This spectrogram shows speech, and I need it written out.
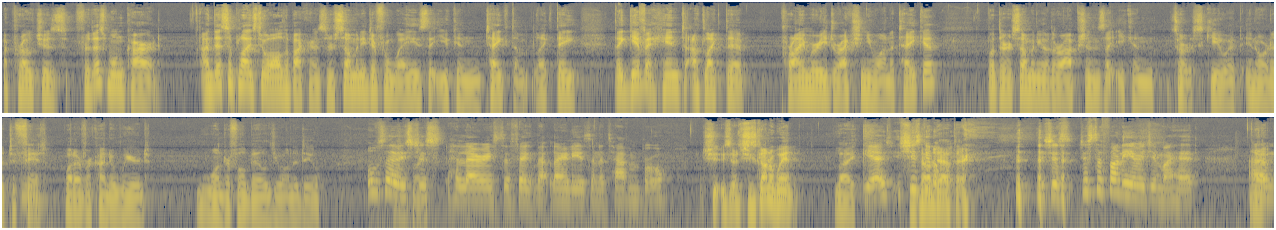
approaches for this one card. And this applies to all the backgrounds. There's so many different ways that you can take them. Like they they give a hint at like the primary direction you want to take it, but there are so many other options that you can sort of skew it in order to mm. fit whatever kind of weird, wonderful build you want to do. Also, it's nice. just hilarious to think that Lady is in a tavern brawl. She, she's gonna win. Like Yeah, she's no gonna doubt win. there. it's just just a funny image in my head. Um, Yeah.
